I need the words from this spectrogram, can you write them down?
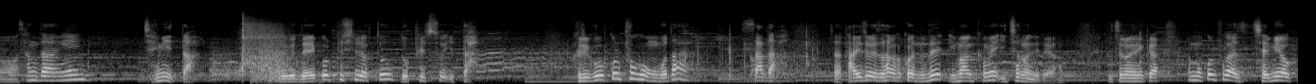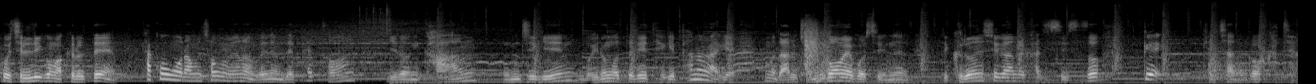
어, 상당히 재미있다. 그리고 내 골프 실력도 높일 수 있다. 그리고 골프공보다 싸다. 자, 다이소에서 사갖고 왔는데 이만큼에 2,000원이래요. 2,000원이니까 한번 골프가 재미없고 질리고 막 그럴 때 탁구공을 한번 쳐보면은 왜냐면 내 패턴, 이런 감, 움직임, 뭐 이런 것들이 되게 편안하게 한번 나를 점검해 볼 수 있는 그런 시간을 가질 수 있어서 꽤 괜찮은 것 같아요.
